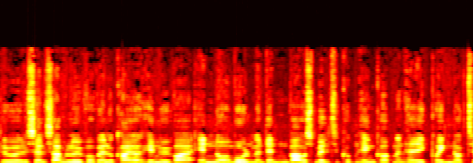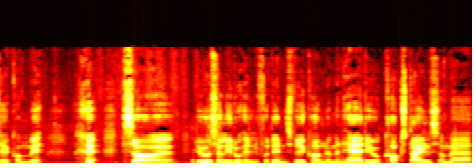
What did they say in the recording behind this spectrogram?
Det var det selv samme løb, hvor Valokai og Henø var anden over mål, men den var også meldt til Copenhagen Cup. Man havde ikke point nok til at komme med. så øh, det var så lidt uheldigt for dens vedkommende. Men her er det jo Cockstyle, som er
